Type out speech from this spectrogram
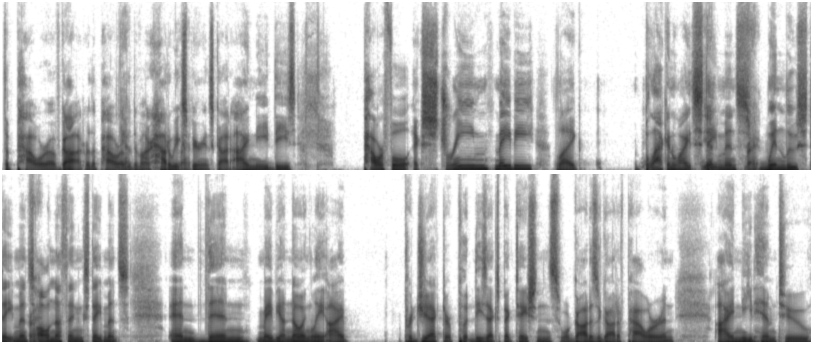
the power of God or the power Yeah. of the divine. How do we Right. experience God? I need these powerful, extreme, maybe like black and white statements, right. win lose statements, Right. all nothing statements. And then maybe unknowingly, I project or put these expectations well, God is a God of power and I need him to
